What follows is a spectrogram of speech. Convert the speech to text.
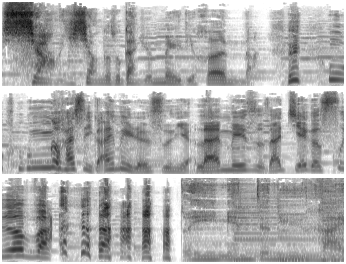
想一想我就感觉美得很呐。哎，我我还是一个爱美人士呢。来，妹子，咱接个色吧。对面的女孩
